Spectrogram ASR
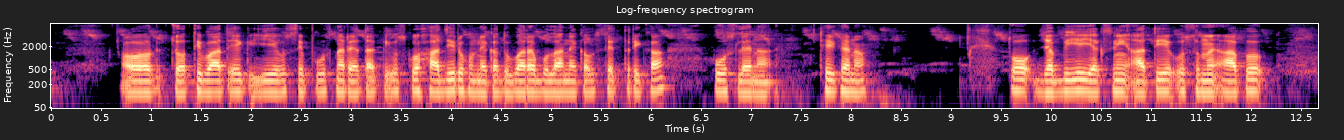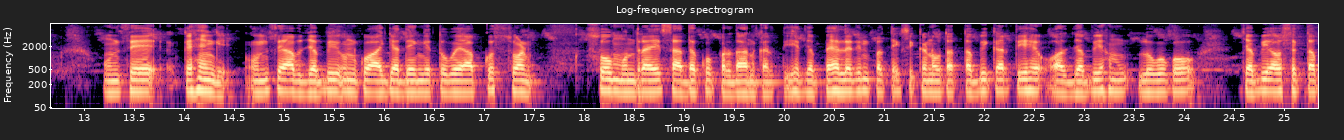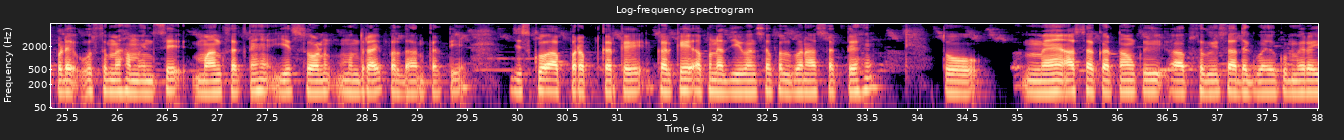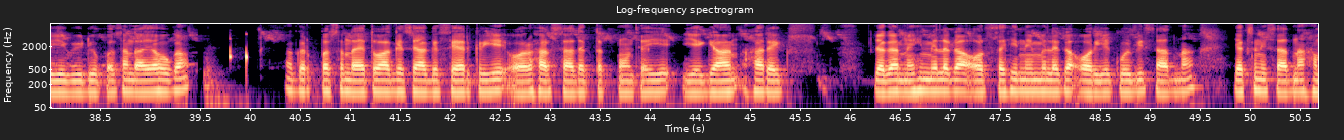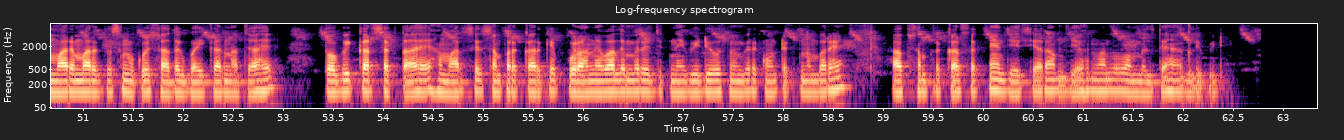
और चौथी बात एक ये उससे पूछना रहता कि उसको हाजिर होने का, दोबारा बुलाने का उससे तरीका पूछ लेना। ठीक है ना? तो जब भी ये यक्षिणी आती है, उस समय आप उनसे कहेंगे। उनसे आप जब भी उनको आज्ञा देंगे तो वे आपको स्वर्ण सौ मुद्राएँ साधक को प्रदान करती है। जब पहले दिन प्रत्येक सेकंड होता तब भी करती है और जब भी हम लोगों को जब भी आवश्यकता पड़े उस समय हम इनसे मांग सकते हैं। ये स्वर्ण मुद्राएँ प्रदान करती है, जिसको आप प्राप्त करके करके अपना जीवन सफल बना सकते हैं। तो मैं आशा करता हूँ कि आप सभी साधक भाइयों को मेरा ये वीडियो पसंद आया होगा। अगर पसंद आए तो आगे से आगे शेयर करिए और हर साधक तक पहुँचाइए। ये ज्ञान हर एक जगह नहीं मिलेगा और सही नहीं मिलेगा और ये कोई भी साधना, यक्षणी साधना हमारे मार्गदर्शन में कोई साधक भाई करना चाहे तो भी कर सकता है। हमारे से संपर्क करके पुराने वाले मेरे जितने वीडियो उसमें मेरे कॉन्टैक्ट नंबर है, आप संपर्क कर सकते हैं। जय सिया राम, जय हनुमान बाबा। मिलते हैं अगली वीडियो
